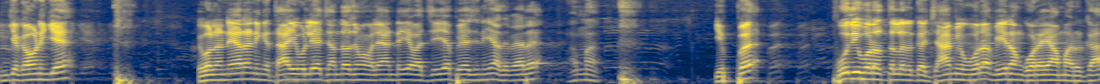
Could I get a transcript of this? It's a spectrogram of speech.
இங்கே கவனிங்க. இவ்வளோ நேரம் நீங்கள் தாய் உள்ளே சந்தோஷமாக விளையாண்டிய வச்சிய பேசினிய அது வேற. ஆமா. இப்போ பூதிபுரத்தில் இருக்க ஜாமி ஊரா வீரம் குறையாம இருக்கா?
